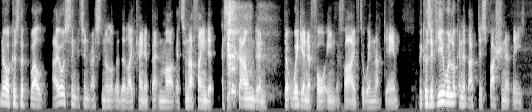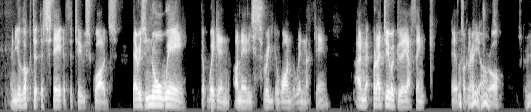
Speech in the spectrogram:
No, because the well, I always think it's interesting to look at the like kind of betting markets, and I find it astounding that Wigan are fourteen to five to win that game. Because if you were looking at that dispassionately and you looked at the state of the two squads, there is no way that Wigan are nearly three to one to win that game. And but I do agree. I think it'll That's probably great be a odds. draw. That's great.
